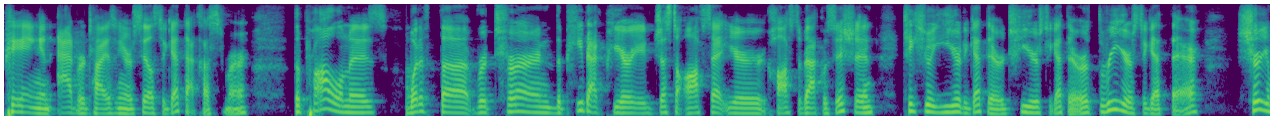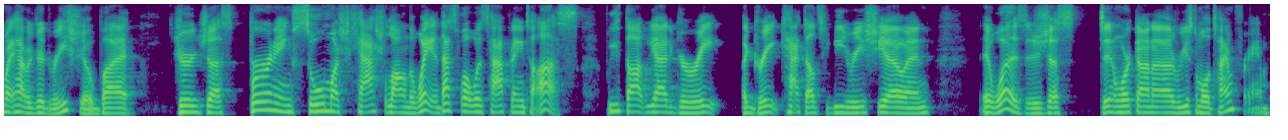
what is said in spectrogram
paying in advertising or sales to get that customer. The problem is, what if the return, the payback period, just to offset your cost of acquisition, takes you a year to get there, or two years to get there, or three years to get there? Sure, you might have a good ratio, but you're just burning so much cash along the way. And that's what was happening to us. We thought we had a great, a great CAC LTV ratio, and it was. It just didn't work on a reasonable time frame.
